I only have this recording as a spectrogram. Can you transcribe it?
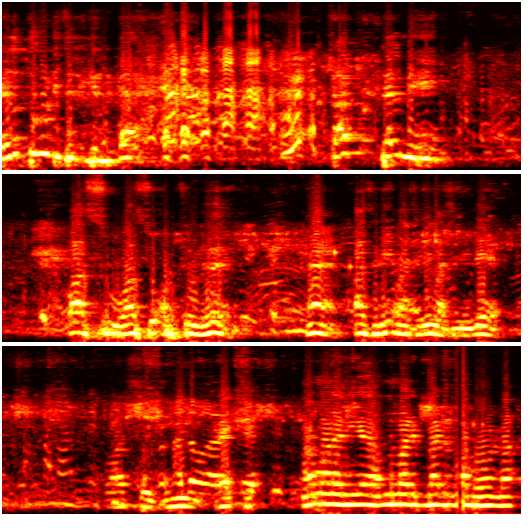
எழுத்து கூட்டி சொல்லிக்கிட்டு tell me. வாசு வாசு அப்படி சொல்லு. வாசினி வாசினி வாசினி ஆமாண்ணா நீங்க அந்த மாதிரி மேட்டர் தான்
